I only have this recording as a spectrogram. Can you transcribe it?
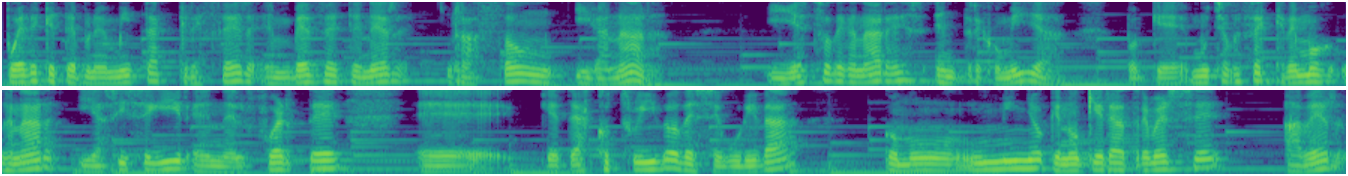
puede que te permita crecer en vez de tener razón y ganar y esto de ganar es entre comillas, porque muchas veces queremos ganar y así seguir en el fuerte eh, que te has construido de seguridad, como un niño que no quiere atreverse a ver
